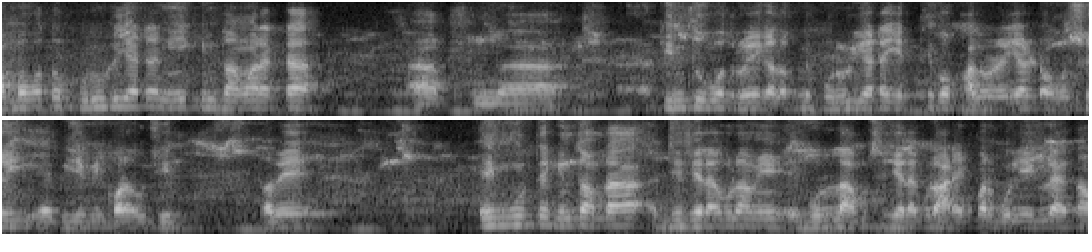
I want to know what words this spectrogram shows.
সম্ভবত পুরুলিয়াটা নিয়ে কিন্তু আমার একটা কিন্তু বোধ রয়ে গেল। কিন্তু পুরুলিয়াটা এর থেকেও ভালো রেজাল্ট অবশ্যই বিজেপির করা উচিত। তবে এই মুহূর্তে কিন্তু আমরা যে জেলাগুলো আমি বললাম সেই জেলাগুলো আরেকবার বলি, এগুলো একদম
